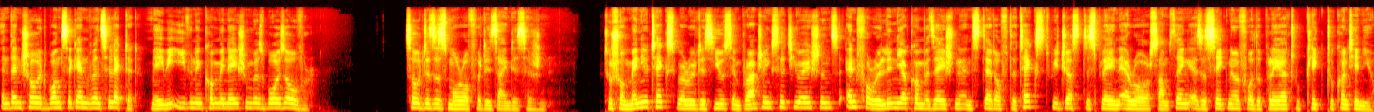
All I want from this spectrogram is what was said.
and then show it once again when selected, maybe even in combination with voiceover. So this is more of a design decision to show menu text where it is used in branching situations, and for a linear conversation instead of the text, we just display an arrow or something as a signal for the player to click to continue.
